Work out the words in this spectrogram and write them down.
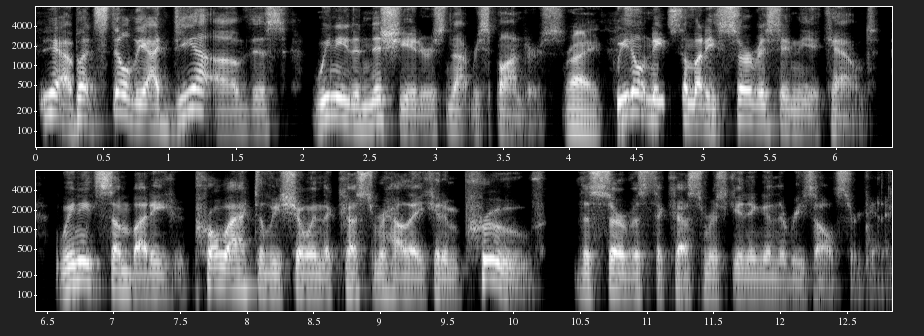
Yeah, but still, the idea of this, we need initiators, not responders. Right. We don't need somebody servicing the account. We need somebody proactively showing the customer how they can improve the service the customer's getting and the results they're getting.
